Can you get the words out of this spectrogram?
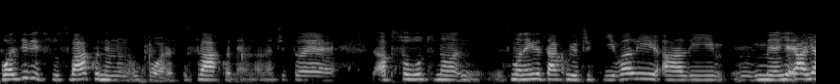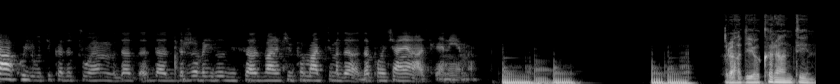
Pozivi su svakodnevno u porastu, svakodnevno svakodnevno. Znači, to je apsolutno, smo negde tako i očekivali, ali me ja, jako ljuti kada čujem da, da, da država izlazi sa zvaničnim informacijama da, da povećanja nasilja nijema. Radio karantin.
